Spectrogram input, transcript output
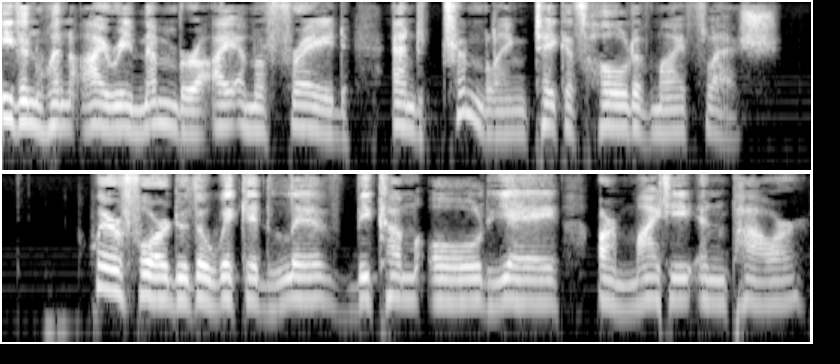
Even when I remember I am afraid, and trembling taketh hold of my flesh. Wherefore do the wicked live, become old, yea, are mighty in power?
